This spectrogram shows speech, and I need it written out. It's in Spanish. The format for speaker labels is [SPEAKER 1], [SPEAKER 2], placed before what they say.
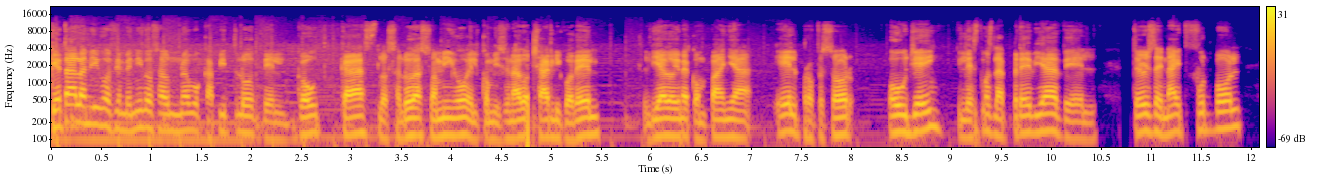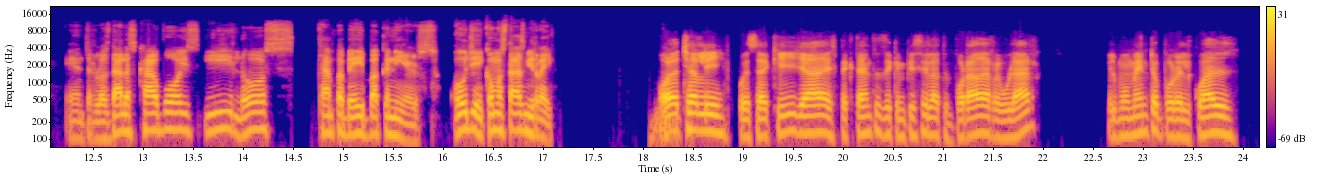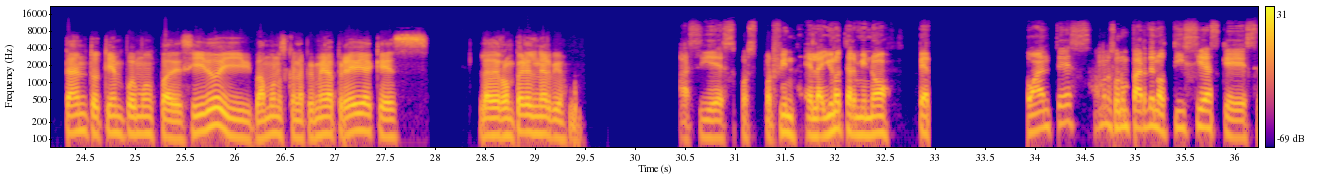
[SPEAKER 1] ¿Qué tal amigos? Bienvenidos a un nuevo capítulo del Goatcast. Los saluda su amigo el comisionado Charlie Godel. El día de hoy me acompaña el profesor OJ y les damos la previa del Thursday Night Football entre los Dallas Cowboys y los Tampa Bay Buccaneers. OJ, ¿cómo estás, mi rey?
[SPEAKER 2] Hola, Charlie. Pues aquí ya expectantes de que empiece la temporada regular, el momento por el cual tanto tiempo hemos padecido y vámonos con la primera previa que es la de romper el nervio.
[SPEAKER 1] Así es, pues por fin el ayuno terminó, pero antes, vámonos con un par de noticias que es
